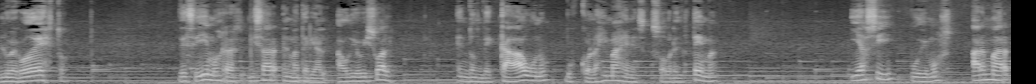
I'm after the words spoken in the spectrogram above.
Luego de esto, decidimos realizar el material audiovisual en donde cada uno buscó las imágenes sobre el tema y así pudimos armar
